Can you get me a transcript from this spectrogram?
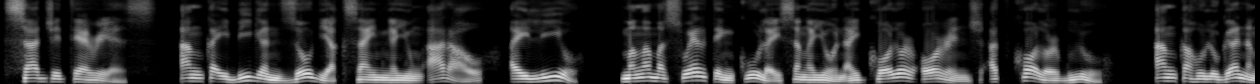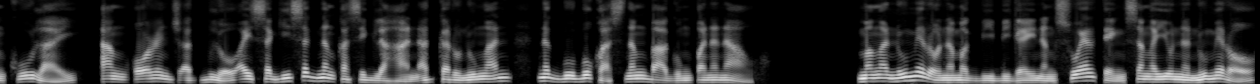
Sagittarius. Ang kaibigan zodiac sign ngayong araw ay Leo. Mga maswerteng kulay sa ngayon ay color orange at color blue. Ang kahulugan ng kulay, ang orange at blue ay sagisag ng kasiglahan at karunungan, nagbubukas ng bagong pananaw. Mga numero na magbibigay ng swerteng sa ngayon na numero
